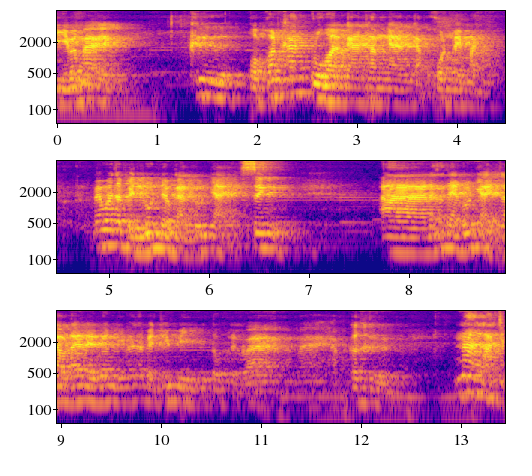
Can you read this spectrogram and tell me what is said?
ดีๆมากๆเลยคือผมค่อนข้างกลัวการทำงานกับคนใหม่ๆ ไม่ว่าจะเป็นรุ่นเดียวกันรุ่นใหญ่ ซึ่งอ่านักแสดงรุ่นใหญ่ที่เราได้ในเรื่องนี้ไม่ว่าจะเป็นพี่บีพี่ตุ๊กหรือว่าม่ครับก็คือน่ารักจ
